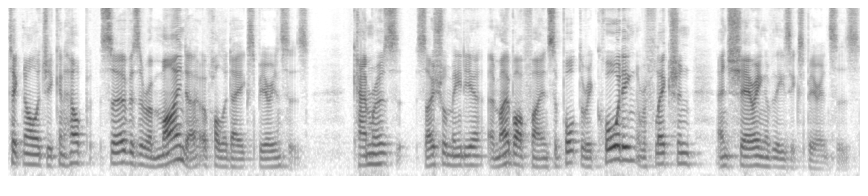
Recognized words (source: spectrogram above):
technology can help serve as a reminder of holiday experiences. Cameras, social media and mobile phones support the recording, reflection and sharing of these experiences.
